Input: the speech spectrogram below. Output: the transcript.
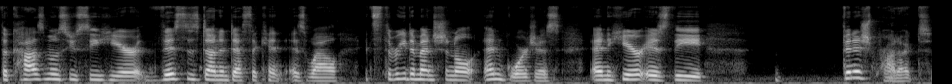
The cosmos you see here, this is done in desiccant as well. It's three-dimensional and gorgeous. And here is the finished product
